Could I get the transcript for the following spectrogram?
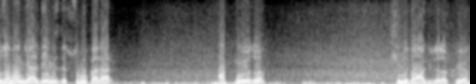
O zaman geldiğimizde su bu kadar akmıyordu. Şimdi daha güzel akıyor.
